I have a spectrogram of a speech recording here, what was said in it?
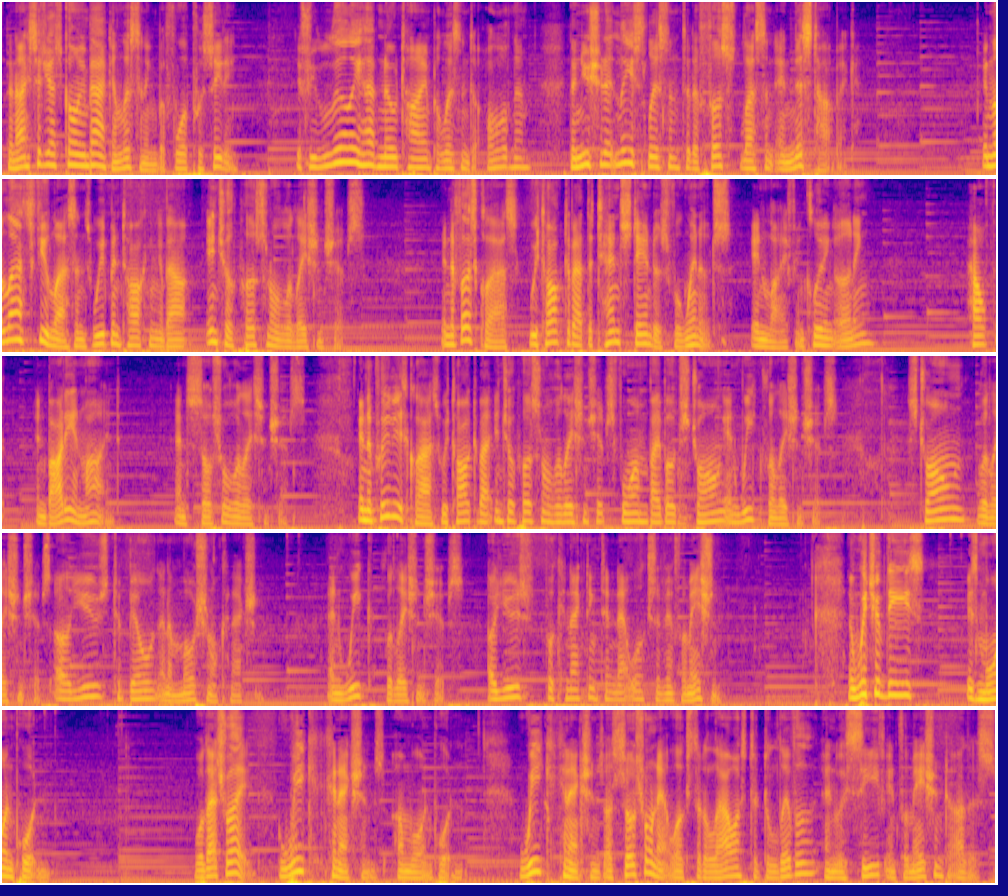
then I suggest going back and listening before proceeding. If you really have no time to listen to all of them, then you should at least listen to the first lesson in this topic. In the last few lessons, we've been talking about interpersonal relationships. In the first class, we talked about the 10 standards for winners in life, including earning, health and body and mind, and social relationships. In the previous class, we talked about interpersonal relationships formed by both strong and weak relationships. Strong relationships are used to build an emotional connection, and weak relationships are used for connecting to networks of information. And which of these is more important? Well, that's right. Weak connections are more important. Weak connections are social networks that allow us to deliver and receive information to others.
